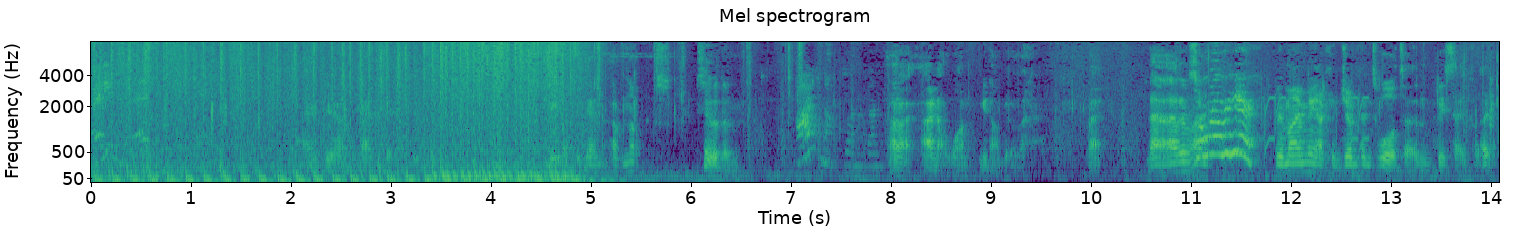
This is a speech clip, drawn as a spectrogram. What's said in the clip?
Ready? Dead. I do have back there. Meet up again. I've knocked two of them. I'm not one of them. Alright, I know one. You don't get that. Right. Now, Adam, Someone over here! remind me I can jump into water and be safe, right?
